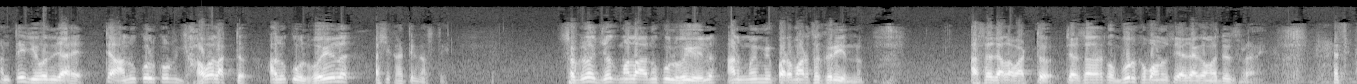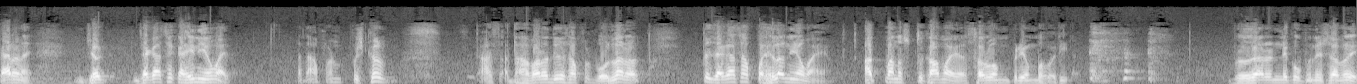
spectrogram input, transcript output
आणि ते जीवन जे आहे ते अनुकूल करून घ्यावं लागतं. अनुकूल होईल अशी खात्री नसते. सगळं जग मला अनुकूल होईल आणि मग मी परमार्थ करीन. असं ज्याला वाटतं त्याच्यासारखं मूर्ख माणूस या जगामध्ये दुसरा नाही. याचं कारण आहे जग जगाचे काही नियम आहेत. आता आपण पुष्कळ दहा बारा दिवस आपण बोलणार आहोत तर जगाचा पहिला नियम आहे आत्मानस्तु कामाय सर्व प्रियम भवती. बृहदारण्यक उपनिषदामध्ये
